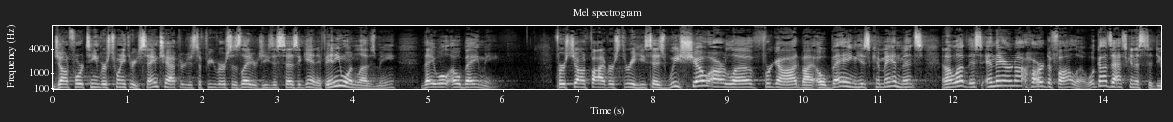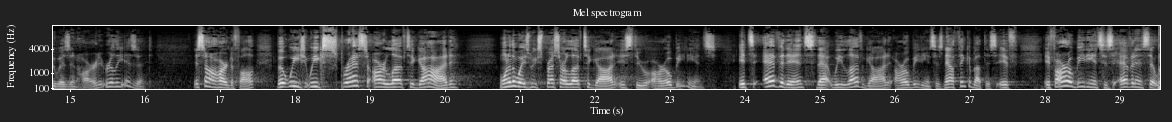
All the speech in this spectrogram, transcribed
John 14, verse 23, same chapter, just a few verses later, Jesus says again, If anyone loves me, they will obey me. 1 John 5, verse 3, he says, We show our love for God by obeying his commandments. And I love this, and they are not hard to follow. What God's asking us to do isn't hard, it really isn't. It's not hard to follow. But we, we express our love to God. One of the ways we express our love to God is through our obedience. It's evidence that we love God, our obedience is. Now, think about this. If, if our obedience is evidence that we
